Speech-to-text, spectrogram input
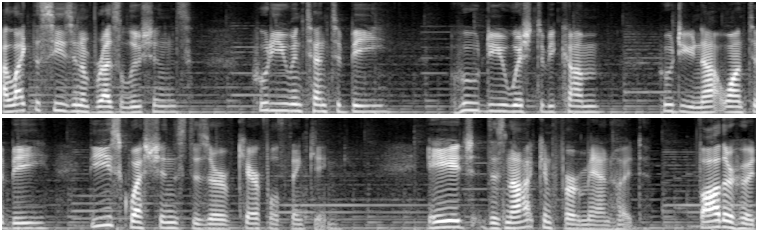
I like the season of resolutions. Who do you intend to be? Who do you wish to become? Who do you not want to be? These questions deserve careful thinking. Age does not confer manhood. Fatherhood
